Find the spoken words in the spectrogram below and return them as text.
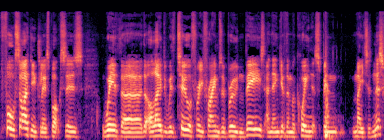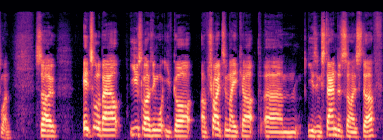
full size nucleus boxes with uh, that are loaded with two or three frames of brood and bees and then give them a queen that's been mated in this one. So it's all about utilising what you've got. I've tried to make up um, using standard size stuff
